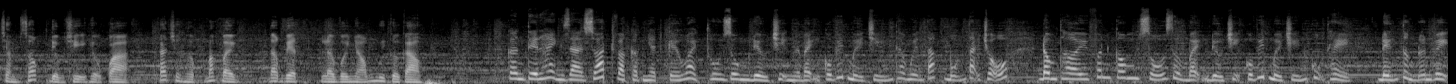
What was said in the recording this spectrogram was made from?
chăm sóc, điều trị hiệu quả các trường hợp mắc bệnh, đặc biệt là với nhóm nguy cơ cao cần tiến hành giả soát và cập nhật kế hoạch thu dung điều trị người bệnh COVID-19 theo nguyên tắc 4 tại chỗ, đồng thời phân công số giường bệnh điều trị COVID-19 cụ thể đến từng đơn vị,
